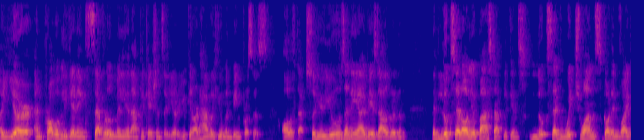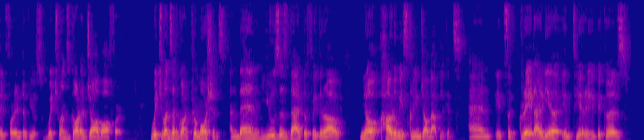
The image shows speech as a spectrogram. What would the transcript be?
a year and probably getting several million applications a year. You cannot have a human being process all of that. So you use an ai based algorithm that looks at all your past applicants looks at which ones got invited for interviews which ones got a job offer which ones have got promotions and then uses that to figure out you know how do we screen job applicants? And it's a great idea in theory because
